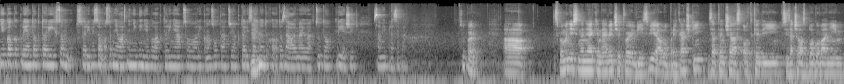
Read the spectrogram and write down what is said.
niekoľko klientov, ktorých som, s ktorými som osobne vlastne nikdy nebola, ktorí neabsolvovali konzultáciu a ktorí sa mm-hmm. jednoducho o to zaujímajú a chcú to riešiť sami pre seba. Super. A Spomenieš si na nejaké najväčšie tvoje výzvy alebo prekážky za ten čas, odkedy si začala s blogovaním,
